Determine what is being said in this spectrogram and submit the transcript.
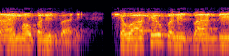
دایمو په نسبانه شوافیو په نسبان دي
